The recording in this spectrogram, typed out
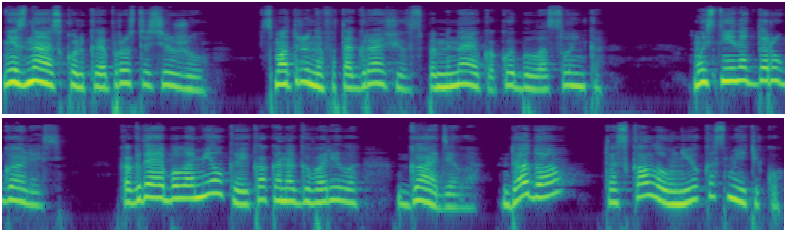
Не знаю, сколько я просто сижу. Смотрю на фотографию, вспоминаю, какой была Сонька. Мы с ней иногда ругались. Когда я была мелкая и, как она говорила, гадила. Да-да, таскала у нее косметику.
